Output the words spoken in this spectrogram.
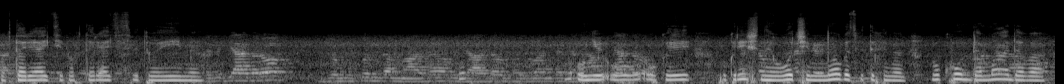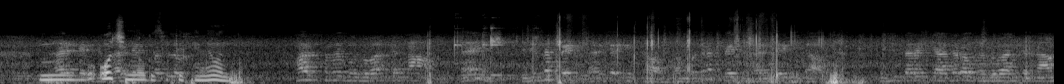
Повторяйте, повторяйте святое имя. यदि क्या करो जो मुकुंद माधव यादव भगवान का У, не- नाम क्या у, у करो? Кри- у Кришны очень много святых имен. Мукунда, Мадава, м, очень много святых имен. हर समय भगवान का नाम है जितना पेट भर करके खाओ हम बोलते हैं ना पेट भर करके खाओ इसी तरह क्या करो भगवान का नाम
